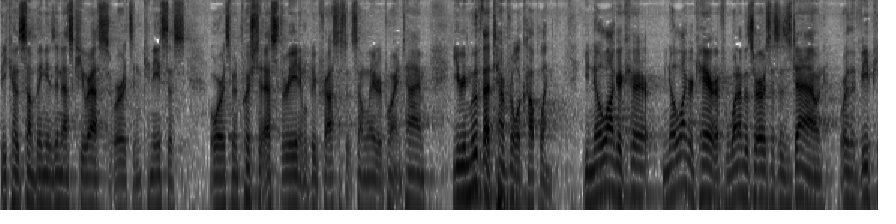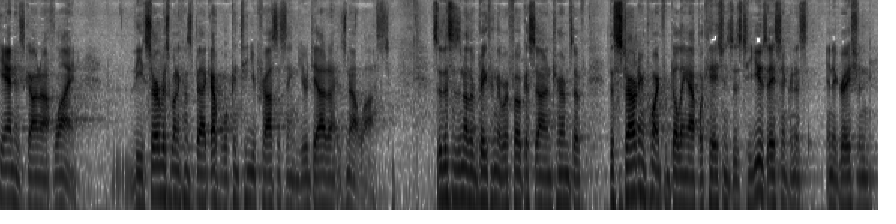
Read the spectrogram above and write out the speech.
because something is in SQS or it's in Kinesis or it's been pushed to S3 and it will be processed at some later point in time, you remove that temporal coupling you no longer care, no longer care if one of the services is down or the VPN has gone offline. The service, when it comes back up, will continue processing. Your data is not lost. So this is another big thing that we're focused on in terms of the starting point for building applications is to use asynchronous integration,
